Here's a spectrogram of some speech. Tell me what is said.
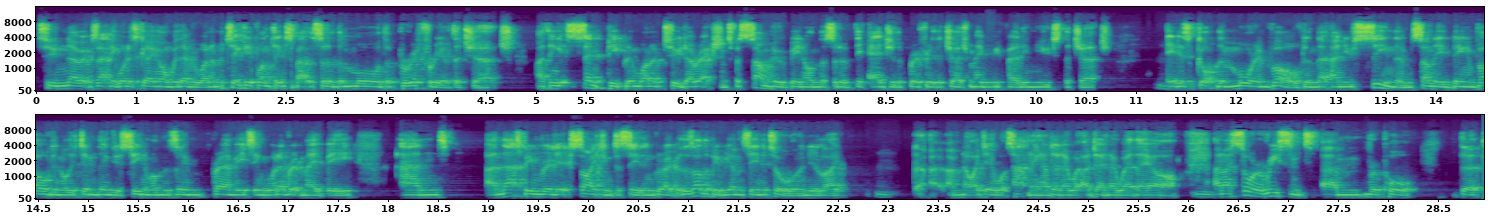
to know exactly what is going on with everyone, and particularly if one thinks about the sort of the more the periphery of the church. I think it's sent people in one of two directions. For some who've been on the sort of the edge of the periphery of the church, maybe fairly new to the church, mm-hmm. it has got them more involved, and and you've seen them suddenly being involved in all these different things. You've seen them on the Zoom prayer meeting, whatever it may be, and and that's been really exciting to see them grow. But there's other people you haven't seen at all, and you're like, mm. I have no idea what's happening. I don't know. Where, I don't know where they are. Mm. And I saw a recent um, report that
